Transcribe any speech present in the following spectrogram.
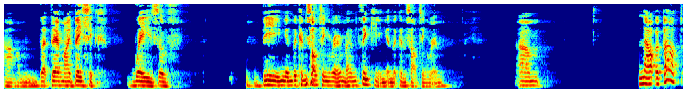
Um, that they're my basic ways of being in the consulting room and thinking in the consulting room. Um, now about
